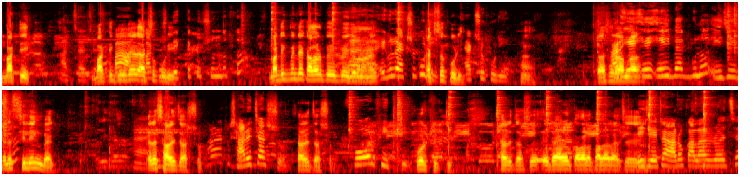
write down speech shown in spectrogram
বাটিক। আচ্ছা আচ্ছা। বাটিক প্রিন্টের বাহ, 120 দেখতে খুব সুন্দর তো। বাটিক প্রিন্টের কালার পেয়ে পেয়ে যাবেন হ্যাঁ, অনেক। এগুলো 120 হ্যাঁ। তাছাড়া আমরা এই- এই এই ব্যাগগুলো এই যে এটা সিলিং ব্যাগ। এটা সাড়ে চারশো। সাড়ে চারশো। সাড়ে চারশো। ফোর ফিফটি ফোর ফিফটি সাড়ে চারশো। এটা আরও কালার কালার আছে। এই যে এটা আরও কালার রয়েছে।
